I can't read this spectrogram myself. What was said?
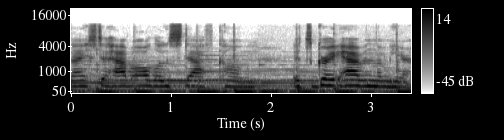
nice to have all those staff come. It's great having them here.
